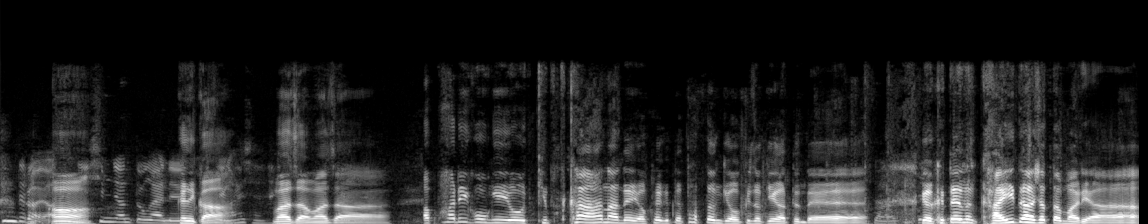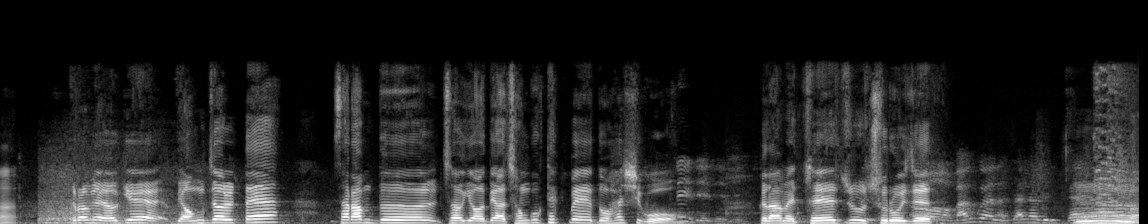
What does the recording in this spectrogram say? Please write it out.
힘들어요. 어. 20년 동안은 그니까. 고생하셔야 맞아, 맞아. 아, 820이 요 기프트카 하나 내 옆에 그때 탔던 게 엊그저께 같은데. 돼요. 그 그때는 가이드 하셨단 말이야. 그러면 여기에 명절 때 사람들 저기 어디야 전국 택배도 하시고. 그 다음에 제주 주로 이제 어, 망고 하나 잘라드릴까요? 음.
